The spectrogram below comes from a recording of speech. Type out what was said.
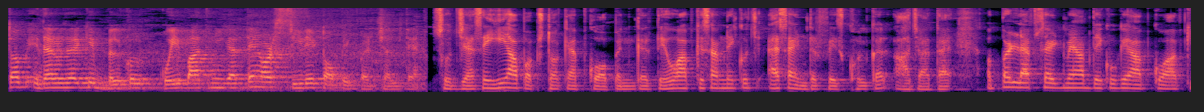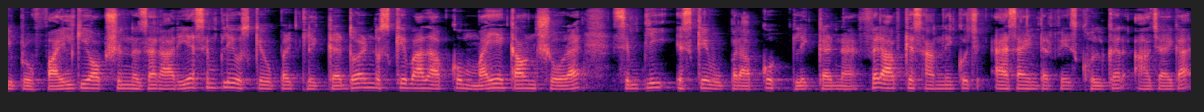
तो अब इधर उधर की बिल्कुल कोई बात नहीं करते हैं और सीधे टॉपिक पर चलते हैं। सो so, जैसे ही आप अपस्टॉक ऐप को ओपन करते हो आपके सामने कुछ ऐसा इंटरफेस खुलकर आ जाता है। अपर लेफ़्ट साइड में आप देखोगे आपको आपकी प्रोफ़ाइल की ऑप्शन नज़र आ रही है। सिंपली, उसके ऊपर क्लिक कर दो एंड उसके बाद आपको माई अकाउंट शो रहा है, सिंपली इसके ऊपर आपको क्लिक करना है। फिर आपके सामने कुछ ऐसा इंटरफेस खुलकर आ जाएगा।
